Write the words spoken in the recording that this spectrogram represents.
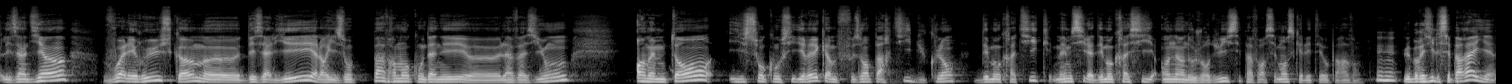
les Indiens voient les Russes comme euh, des alliés. Alors ils n'ont pas vraiment condamné euh, l'invasion. En même temps, ils sont considérés comme faisant partie du clan démocratique, même si la démocratie en Inde aujourd'hui, c'est pas forcément ce qu'elle était auparavant. Mhm. Le Brésil, c'est pareil.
